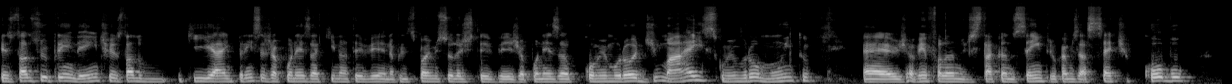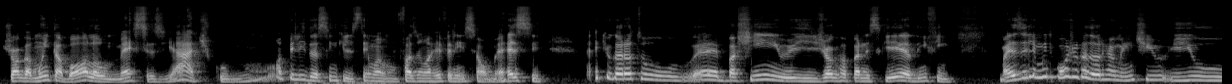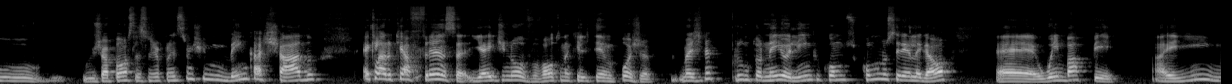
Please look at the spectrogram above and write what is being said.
resultado surpreendente, resultado que a imprensa japonesa aqui na TV, na principal emissora de TV japonesa, comemorou demais, comemorou muito. É, eu já venho falando, destacando sempre o camisa 7 Kobo, joga muita bola, o Messi asiático, um apelido assim que eles têm, uma, fazer uma referência ao Messi, é que o garoto é baixinho e joga com a perna esquerda, enfim. Mas ele é muito bom jogador, realmente, e, e o, o Japão, a seleção japonesa, é um time bem encaixado, é claro que a França, e aí de novo, volto naquele tema, poxa, imagina para um torneio olímpico como, como não seria legal é, o Mbappé. Aí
